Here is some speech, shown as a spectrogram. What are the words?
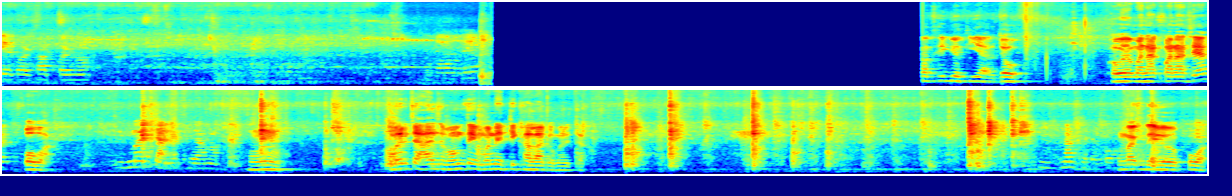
જે એકવાર સાફ કરી નાખો. થઈ ગયું તૈયાર. જો હવે એમાં નાખવાના છે પૌવા. મરચાં નથી આમાં. હમ. મરચા હાલ છે મમતી મને તીખા લાગે મરચા. નાખી દે પૌવા.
